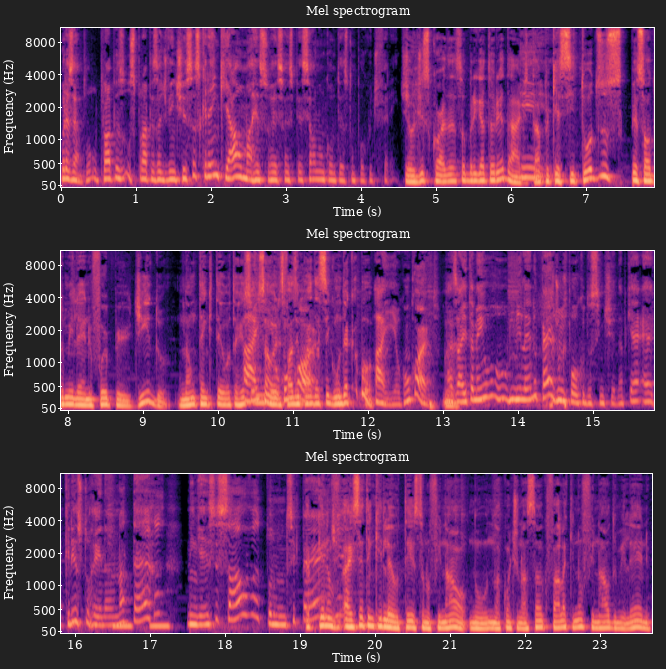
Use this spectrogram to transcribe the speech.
Por exemplo, próprio- os próprios adventistas creem que há uma ressurreição especial num contexto um pouco diferente. Eu discordo dessa obrigatoriedade, tá? E- Porque se todos os pessoal do milênio for perdido, não tem que ter outra ressurreição. Eles fazem concordo. parte da segunda e acabou. Aí eu concordo. Mas aí também o, o milênio perde um pouco do sentido, né? Porque é, é Cristo reinando na Terra, ninguém se salva, todo mundo se É perde. porque no- aí você tem que ler o texto no final, no- na continuação, que fala que no final do milênio,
